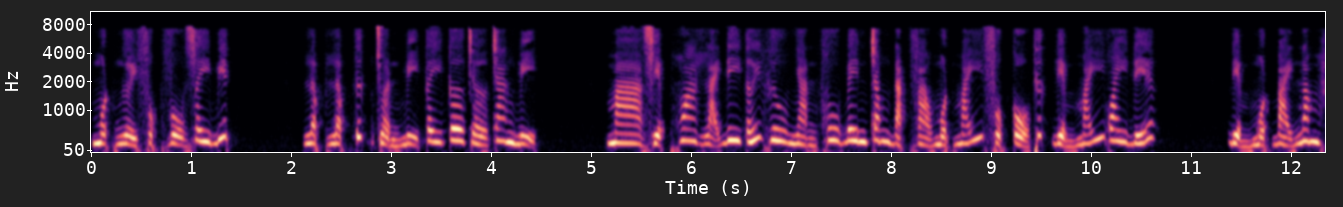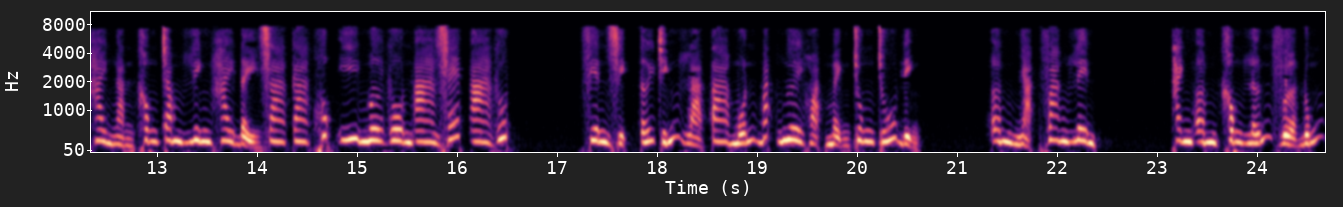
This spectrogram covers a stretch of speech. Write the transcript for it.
Một người phục vụ dây biết. Lập lập tức chuẩn bị cây cơ chờ trang bị. Mà Diệp Hoa lại đi tới hưu nhàn khu bên trong đặt vào một máy phục cổ thức điểm máy quay đĩa. Điểm một bài năm 2002 đẩy ra ca khúc Imergon A Agut. Phiên dịch tới chính là ta muốn bắt ngươi hoạt mệnh trung chú định. Âm nhạc vang lên. Thanh âm không lớn vừa đúng.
